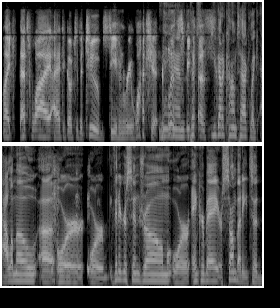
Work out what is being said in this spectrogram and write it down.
Like that's why I had to go to the tubes to even rewatch it. Man, because you got to contact like Alamo uh, or or Vinegar Syndrome or Anchor Bay or somebody to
